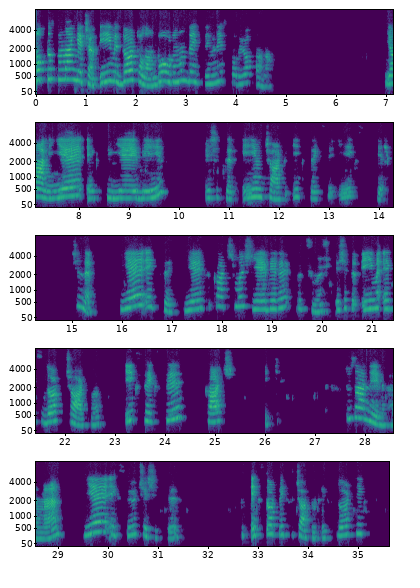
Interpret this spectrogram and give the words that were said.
Noktasından geçen eğimi 4 olan doğrunun denklemini soruyor sana. Yani y eksi y1 eşittir eğim çarpı x eksi x1. Şimdi y eksi y'si kaçmış? y1'i 3'müş. Eşittir eğimi eksi 4 çarpı x eksi kaç? 2. Düzenleyelim hemen. Y eksi 3 eşittir. Eksi 4 ile eksi çarptım. Eksi 4x.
